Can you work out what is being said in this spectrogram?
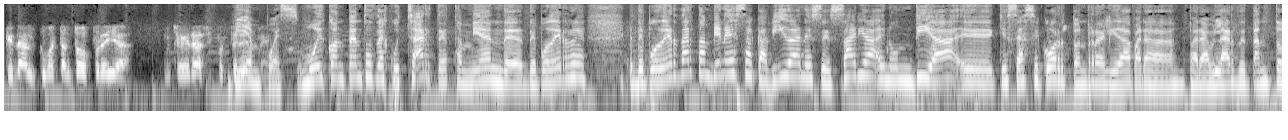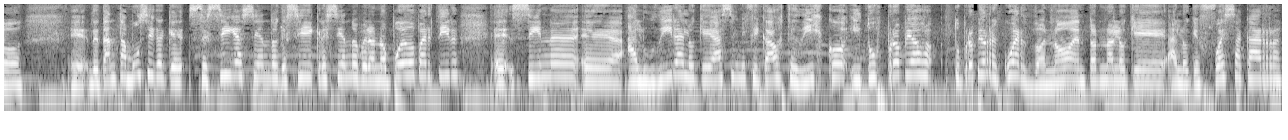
¿qué tal? ¿Cómo están todos por allá? Muchas gracias por tenerme. Bien, pues muy contentos de escucharte también, de, de poder de poder dar también esa cabida necesaria en un día eh, que se hace corto en realidad para, para hablar de tanto eh, de tanta música que se sigue haciendo, que sigue creciendo, pero no puedo partir eh, sin eh, aludir a lo que ha significado este disco y tus propios tu propio recuerdo, ¿no? En torno a lo que a lo que fue sacar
